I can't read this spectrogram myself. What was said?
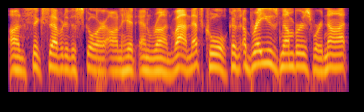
on 670 The Score on Hit and Run. Wow, and that's cool because Abreu's numbers were not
